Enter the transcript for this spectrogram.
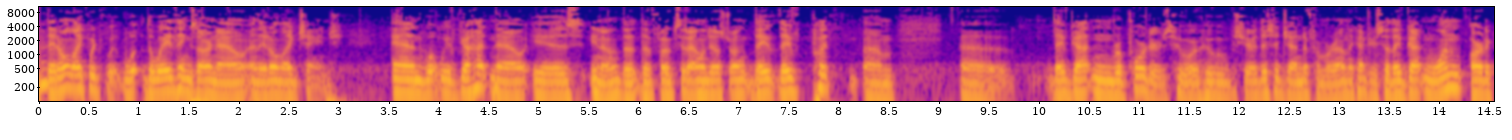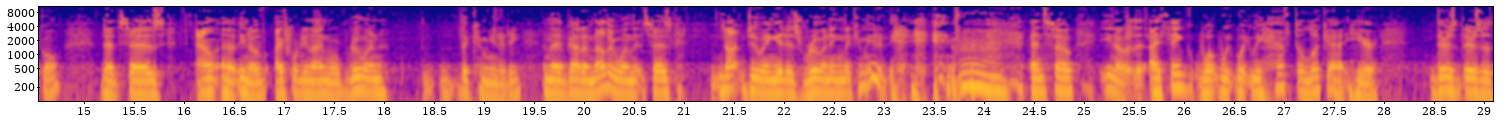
they don't like what, what, the way things are now and they don't like change and what we've got now is you know the the folks at Allendale Strong they they've put um, uh, they've gotten reporters who are who share this agenda from around the country. So they've gotten one article that says, uh, you know, I-49 will ruin the community, and they've got another one that says. Not doing it is ruining the community, mm. and so you know. I think what we, what we have to look at here, there's there's a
